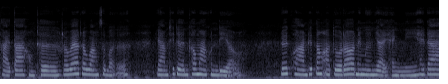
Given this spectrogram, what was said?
สายตาของเธอระแวดระวังเสมอ ยามที่เดินเข้ามาคนเดียว ด้วยความที่ต้องเอาตัวรอดในเมืองใหญ่แห่งนี้ให้ได้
